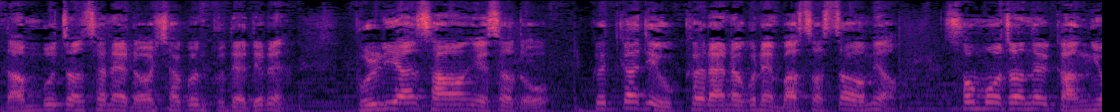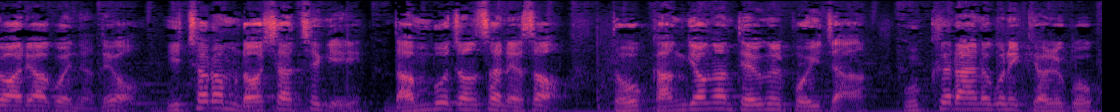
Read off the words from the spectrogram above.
남부 전선의 러시아군 부대들은 불리한 상황에서도 끝까지 우크라이나군에 맞서 싸우며 소모전을 강요하려 하고 있는데요. 이처럼 러시아 측이 남부 전선에서 더욱 강경한 대응을 보이자 우크라이나군이 결국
